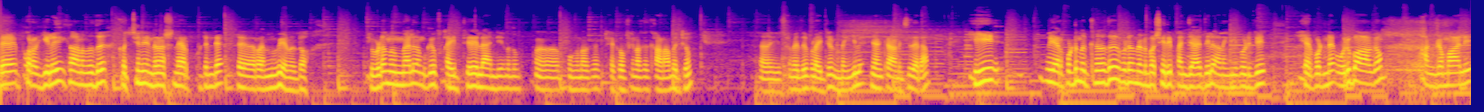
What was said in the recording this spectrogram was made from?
എന്റെ പുറകിൽ കാണുന്നത് കൊച്ചിൻ ഇന്റർനാഷണൽ എയർപോർട്ടിന്റെ റൺവേ ആണ് കേട്ടോ ഇവിടെ നിന്നാൽ നമുക്ക് ഫ്ലൈറ്റ് ലാൻഡ് ചെയ്യണതും പൊങ്ങണമൊക്കെ ടേക്ക് ഓഫ് ചെയ്യണമൊക്കെ കാണാൻ പറ്റും. ഈ സമയത്ത് ഫ്ലൈറ്റ് ഉണ്ടെങ്കിൽ ഞാൻ കാണിച്ചു തരാം. ഈ എയർപോർട്ട് നിൽക്കുന്നത് ഇവിടെ നെടുമ്പാശ്ശേരി പഞ്ചായത്തിലാണെങ്കിൽ കൂടിയിട്ട് എയർപോർട്ടിന്റെ ഒരു ഭാഗം അങ്കമാലി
